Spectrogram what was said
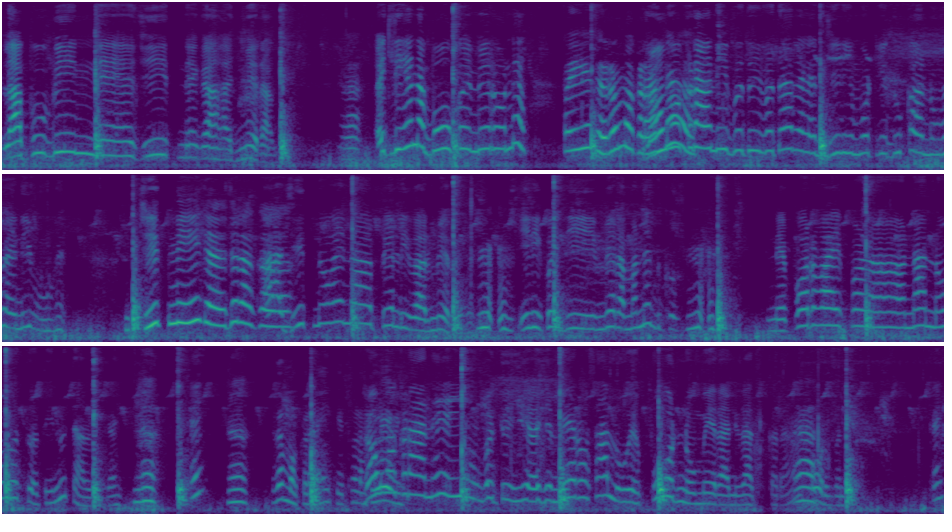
લાભુબીન ને જીત ને ગાહાજ મેરા હા. એટલી હે ને બહુ કોઈ મેરો ને. પછી એને રમકડા રમકડા ની. બધી વધારે જીની મોટી દુકાનો હે ને એવું હે. જીતની ઈ કે જરાક આ જીત નો હોય ને પહેલી વાર મેરો. એની કોઈ દી મેરા મને જ ગો ને પરવાય પણ નાનો હતો તી નું ચાલે કઈ હા. હે? હા. રમકડા કે થોડા રમકડા ને એવું બધું છે જે મેરો ચાલુ હોય. પોર નો મેરાની વાત કરે હા, હા. પોર બને. કઈ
